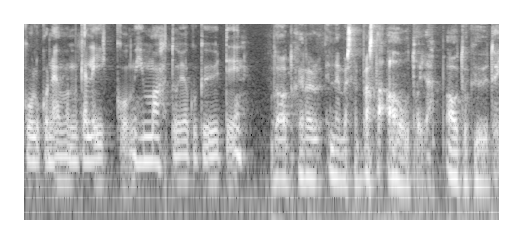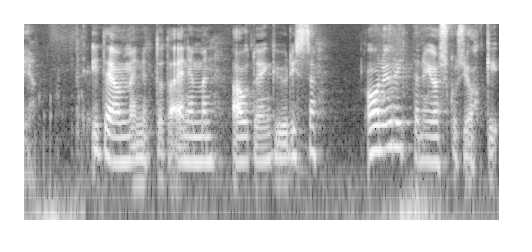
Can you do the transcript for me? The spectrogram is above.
kulkuneuvo, mikä liikkuu, mihin mahtuu joku kyytiin. Oletko kerran enemmän sitä päästä autoja, autokyytejä? Itse on mennyt tota enemmän autojen kyydissä. Olen yrittänyt joskus johonkin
